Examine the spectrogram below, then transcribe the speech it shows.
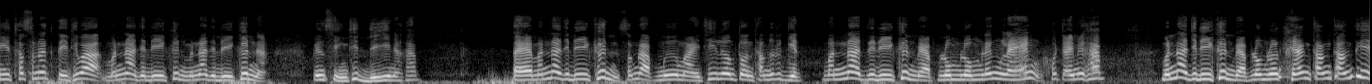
มีทัศนคติที่ว่ามันน่าจะดีขึ้น มันน่าจะดีขึ้นน่ะเป็นสิ่งที่ดีนะครับ แต่มันน่าจะดีขึ้นสำหรับมือใหม่ที่เริ่มต้นทำธุรกิจ มันน่าจะดีขึ้นแบบลมๆแรงๆเข้าใจไหมครับ มันน่าจะดีขึ้นแบบลมๆแรงๆทั้งทั้งที่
